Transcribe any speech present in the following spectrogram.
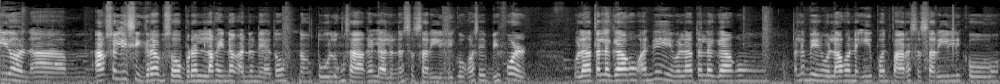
Ayun, um, actually si Grab, sobrang laki ng ano nito, ng tulong sa akin, lalo na sa sarili ko. Kasi before, wala talaga akong ano eh, wala talaga akong, alam mo wala akong naipon para sa sarili ko.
